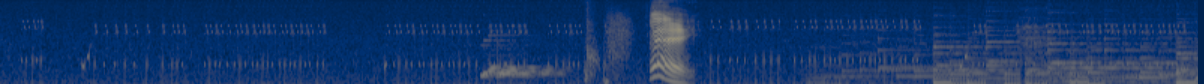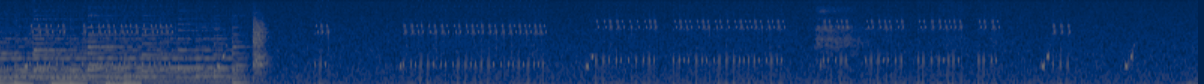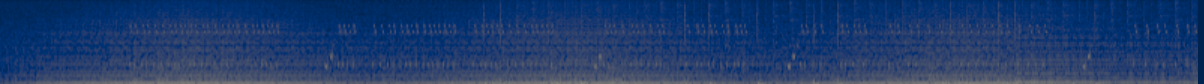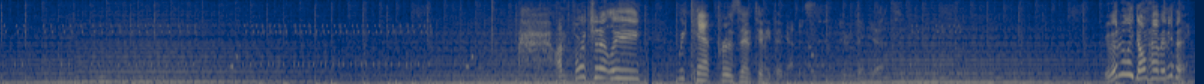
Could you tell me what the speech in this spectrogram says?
Unfortunately, we can't present anything on this anything yet. We literally don't have anything.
